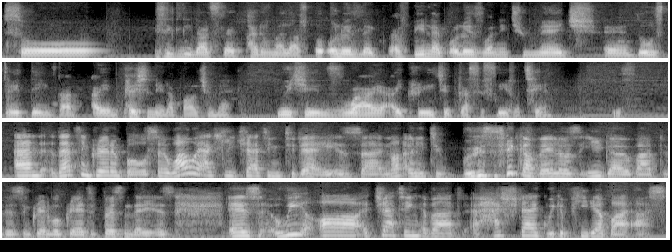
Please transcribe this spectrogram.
So basically that's like part of my life. Always like I've been like always wanting to merge uh, those three things that I am passionate about, you know, which is why I created Kasi Flavor 10. Yes. And that's incredible. So while we're actually chatting today is uh, not only to boost Kabelo's ego about this incredible creative person that he is, is we are chatting about hashtag Wikipedia by us.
